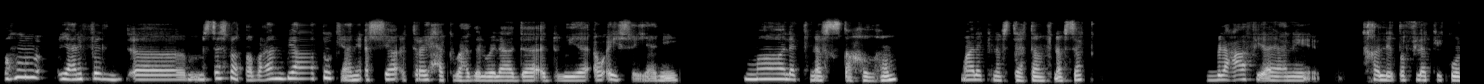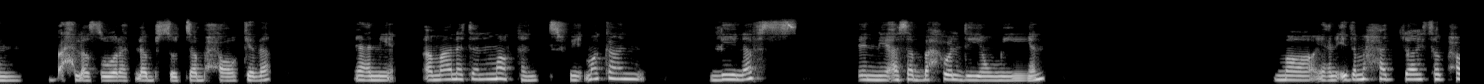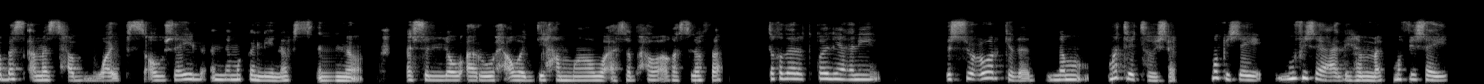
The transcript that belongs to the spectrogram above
هم يعني في المستشفى طبعا بيعطوك يعني أشياء تريحك بعد الولادة أدوية أو أي شيء. يعني ما لك نفس تأخذهم ما لك نفس تهتم في نفسك. بالعافية يعني تخلي طفلك يكون بأحلى صورة تلبسه تسبحه كذا. يعني أمانة ما كنت في ما كان لي نفس إني أسبح ولدي يوميا. ما يعني إذا ما حد جاي يسبحه بس أمسحه بوايبس أو شيء لأنه ما كان لي نفس إنه أشله وأروح أوديه حمام وأسبحه وأغسله. فتقدر تقول يعني الشعور كذا إنه ما تريد تسوي شيء ما في شيء ما في شيء عاد يهمك ما في شيء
